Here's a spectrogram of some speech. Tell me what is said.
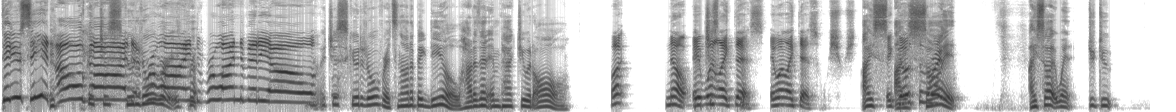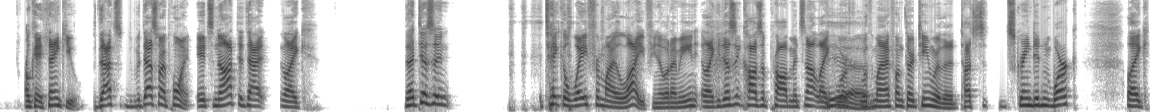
Did you see it? It- oh it God! Rewind! pro- rewind the video. No, it just scooted over. It's not a big deal. How does that impact you at all? No, it, It went just- like this. It went like this. I, It I goes to the saw right- it. I saw it went doo doo. Okay, thank you. That's but that's my point. It's not that that like that doesn't take away from my life. You know what I mean? Like it doesn't cause a problem. It's not like Yeah. with, with my iPhone 13 where the touch screen didn't work. Like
